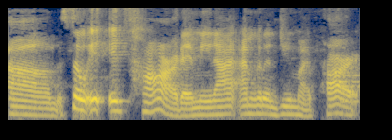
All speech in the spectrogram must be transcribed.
um, so it, it's hard i mean I, i'm going to do my part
